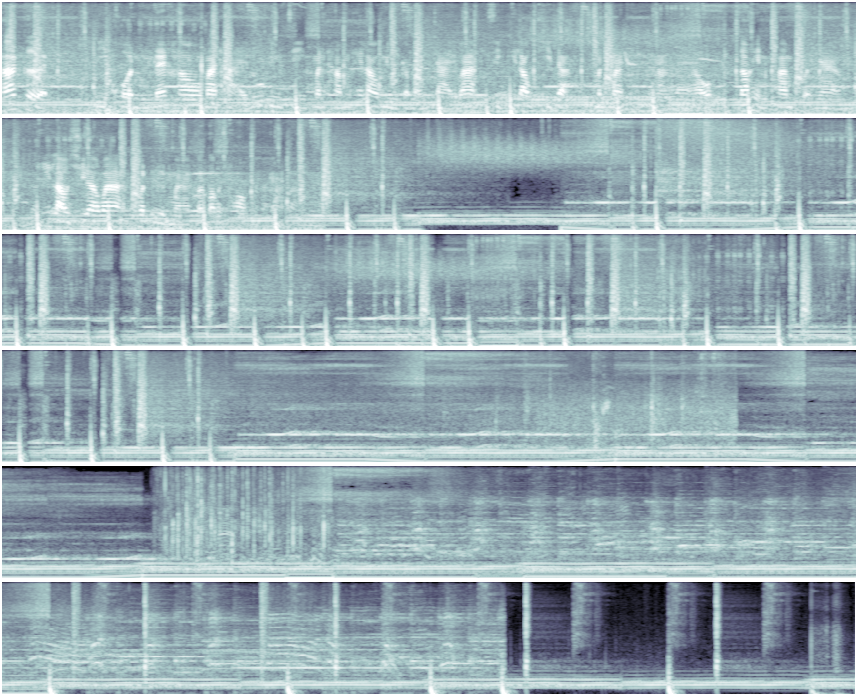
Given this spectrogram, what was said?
ถ้าเกิดมีคนได้เข้ามาถ่ายรูปจริง ๆ มันทำให้เรามีกำลังใจว่าสิ่งที่เราคิดอะมันมาถึงทางแล้ว เราเห็นความสวยงาม ที่เราเชื่อว่าคนอื่นมาก็ต้องชอบเหมือนกัน Bye.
